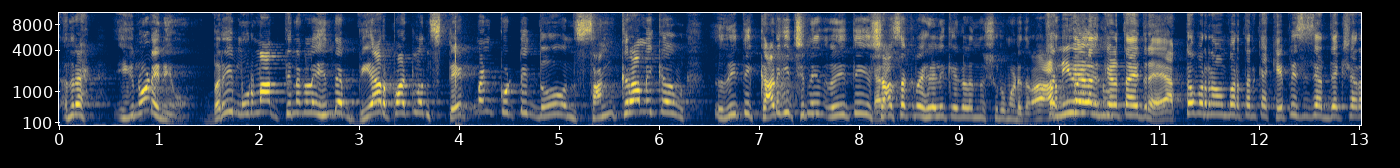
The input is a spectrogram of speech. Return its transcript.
ಅಂದರೆ ಈಗ ನೋಡಿ ನೀವು ಬರೀ ಮೂರ್ನಾಲ್ಕು ದಿನಗಳ ಹಿಂದೆ ಬಿ ಆರ್ ಪಾಟೀಲ್ ಒಂದು ಸ್ಟೇಟ್ಮೆಂಟ್ ಕೊಟ್ಟಿದ್ದು ಒಂದು ಸಾಂಕ್ರಾಮಿಕ ರೀತಿ ಕಾಡ್ಗಿಚ್ಚಿನ ರೀತಿ ಶಾಸಕರ ಹೇಳಿಕೆಗಳನ್ನು ಶುರು ಮಾಡಿದ್ರು. ನೀವು? ಕೇಳ್ತಾ ಇದ್ರೆ ಅಕ್ಟೋಬರ್ ನವೆಂಬರ್ ತನಕ ಕೆ ಪಿ ಸಿ ಸಿ ಅಧ್ಯಕ್ಷರ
